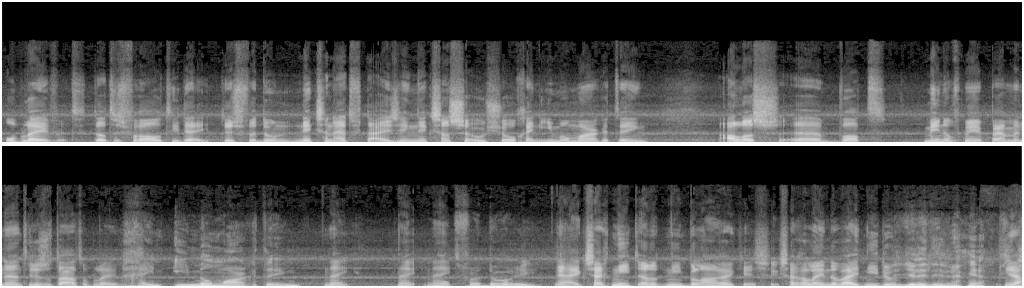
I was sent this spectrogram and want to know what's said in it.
oplevert. Dat is vooral het idee. Dus we doen niks aan advertising, niks aan social, geen e-mail marketing. Alles wat min of meer permanent resultaat opleveren. Geen e-mail marketing? Nee, nee, nee. Verdorie. Ja, ik zeg niet dat het niet belangrijk is. Ik zeg alleen dat wij het niet doen. Jullie niet doen, ja. ja.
